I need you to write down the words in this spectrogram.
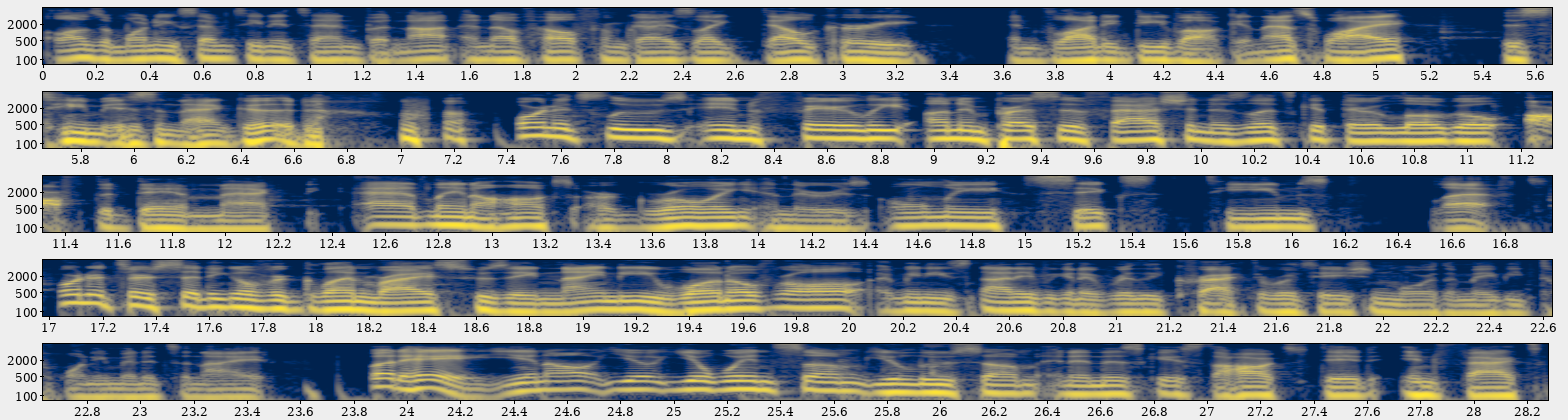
Alonzo Mourning, 17 and 10, but not enough help from guys like Del Curry and Vlade Divac. And that's why this team isn't that good. Hornets lose in fairly unimpressive fashion as let's get their logo off the damn Mac. The Atlanta Hawks are growing and there is only six teams left. Hornets are sitting over Glenn Rice, who's a 91 overall. I mean, he's not even going to really crack the rotation more than maybe 20 minutes a night. But hey, you know, you, you win some, you lose some. And in this case, the Hawks did, in fact,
